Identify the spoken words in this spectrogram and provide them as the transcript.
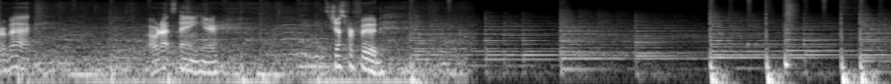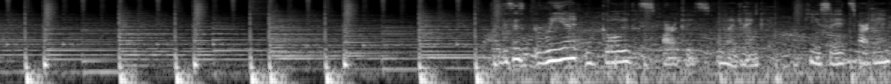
We're back. Oh, we're not staying here. It's just for food. This is real gold sparkles on my drink. Can you see it sparkling?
